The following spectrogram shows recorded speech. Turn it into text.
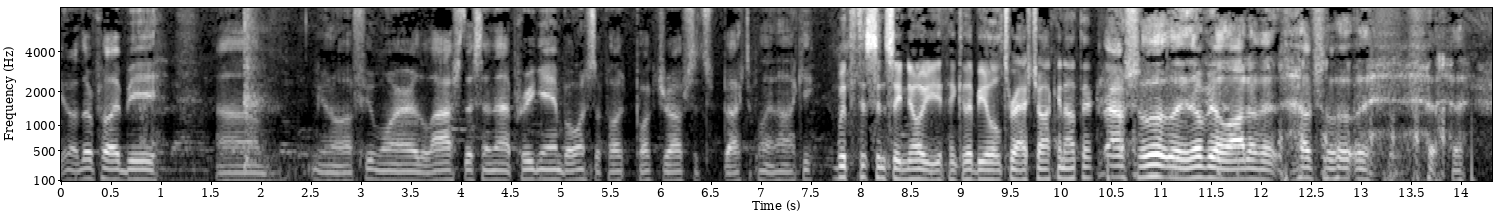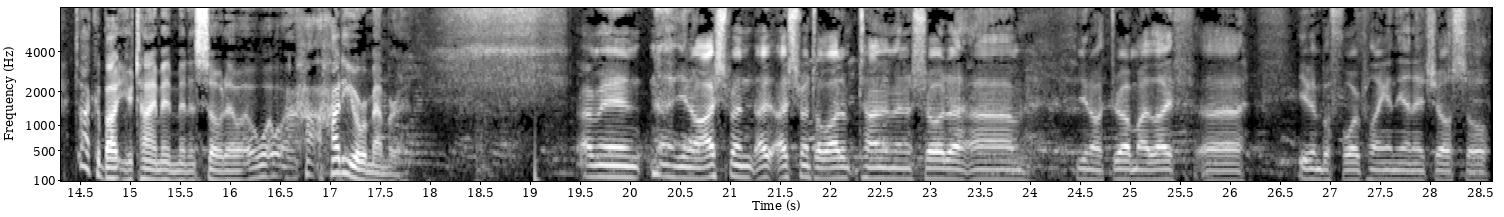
you know, there'll probably be. Um, you know, a few more laughs, this and that pregame, but once the puck, puck, drops, it's back to playing hockey. With since they know you, you think there'll be a little trash talking out there? Absolutely, there'll be a lot of it. Absolutely. Talk about your time in Minnesota. How, how, do you remember it? I mean, you know, I spent I, I spent a lot of time in Minnesota. Um, you know, throughout my life, uh, even before playing in the NHL. So,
